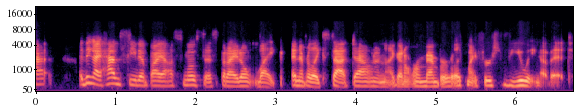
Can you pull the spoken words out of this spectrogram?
I ha- I think I have seen it by osmosis, but I don't like. I never like sat down and like I don't remember like my first viewing of it.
